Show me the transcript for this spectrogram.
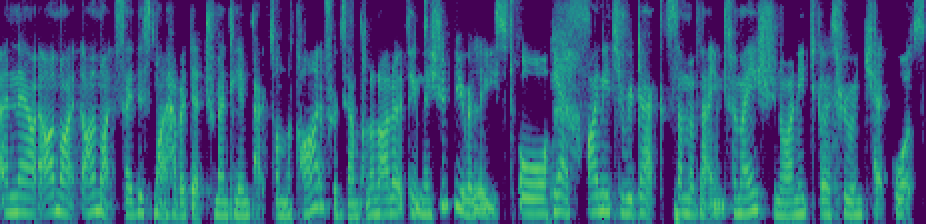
And now I might I might say this might have a detrimental impact on the client, for example, and I don't think they should be released. Or yes. I need to redact some of that information, or I need to go through and check what's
